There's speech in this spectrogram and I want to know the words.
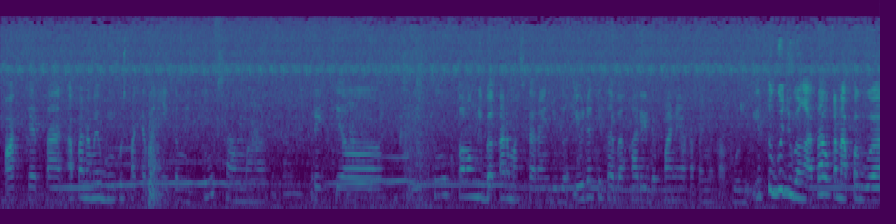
paketan apa namanya bungkus paketan hitam itu sama kerikil itu tolong dibakar mas sekarang juga yaudah kita bakar di depan ya katanya kak gue itu gue juga nggak tahu kenapa gue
